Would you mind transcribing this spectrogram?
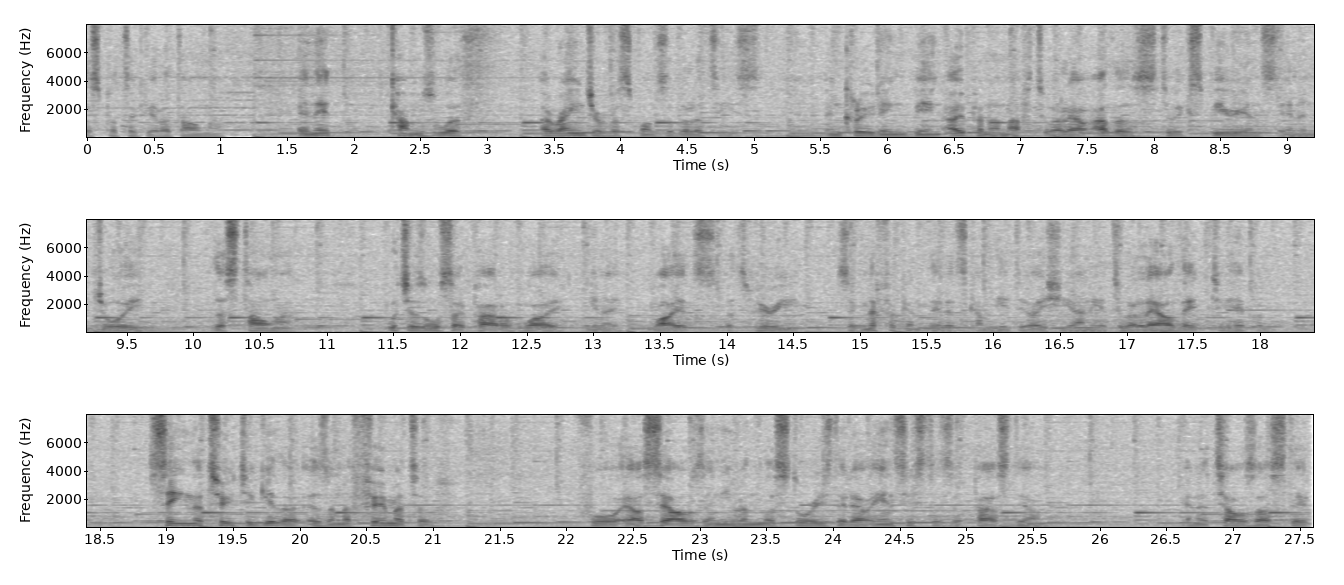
this particular taonga. And that comes with a range of responsibilities, including being open enough to allow others to experience and enjoy this taonga, which is also part of why, you know, why it's, it's very significant that it's come here to Oceania to allow that to happen. Seeing the two together is an affirmative for ourselves and even the stories that our ancestors have passed down. And it tells us that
